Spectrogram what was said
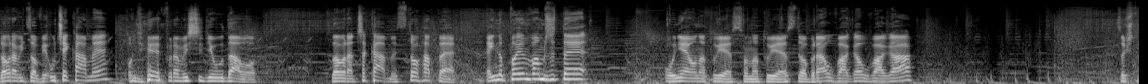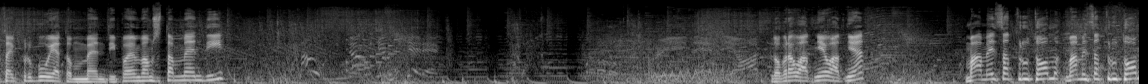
Dobra widzowie, uciekamy. O nie, prawie się nie udało. Dobra, czekamy, 100 HP. Ej, no powiem wam, że te... O nie, ona tu jest, ona tu jest. Dobra, uwaga, uwaga. Coś tutaj próbuje tą Mandy. Powiem wam, że ta Mandy Dobra, ładnie, ładnie. Mamy zatrutą, mamy zatrutą.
